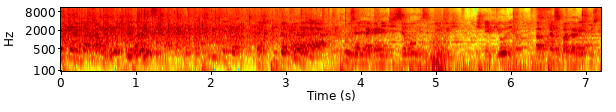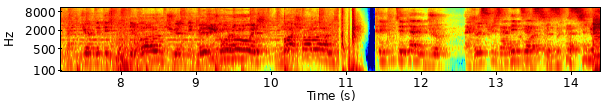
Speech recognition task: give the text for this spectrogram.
pour là. Vous avez gagné 10-0, il s'est payé. Je l'ai violé. hein. Après, c'est pas d'actu, Tu as de testostérone, tu as des. Mais rigolo, wesh. Écoutez bien les durs. Je suis un exercice. Sinon...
